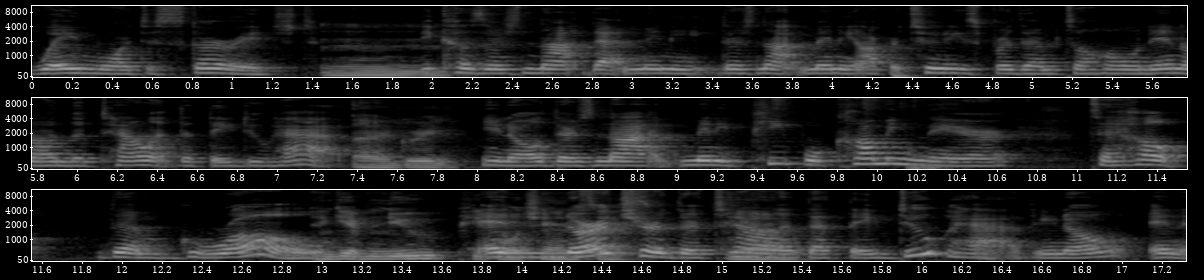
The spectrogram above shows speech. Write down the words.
way more discouraged Mm. because there's not that many there's not many opportunities for them to hone in on the talent that they do have I agree. you know there's not many people coming there to help them grow And give new people and chances. nurture their talent that they do have you know and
